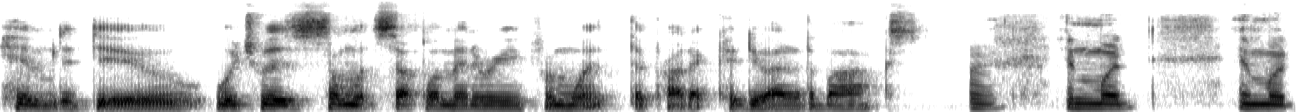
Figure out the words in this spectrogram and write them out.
him to do, which was somewhat supplementary from what the product could do out of the box. And what and what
